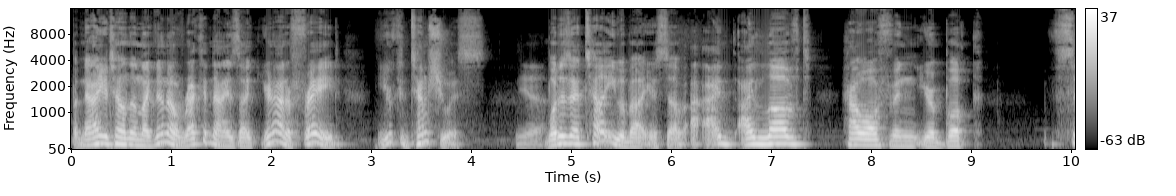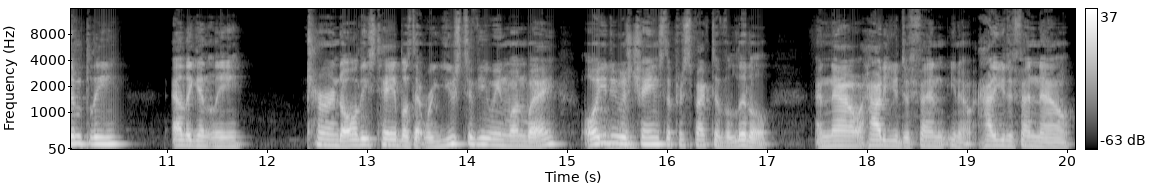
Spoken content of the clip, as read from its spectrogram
But now you're telling them, like, no, no, recognize, like, you're not afraid. You're contemptuous. Yeah. What does that tell you about yourself? I, I, I loved how often your book simply, elegantly turned all these tables that we're used to viewing one way. All you do is change the perspective a little. And now, how do you defend, you know, how do you defend now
